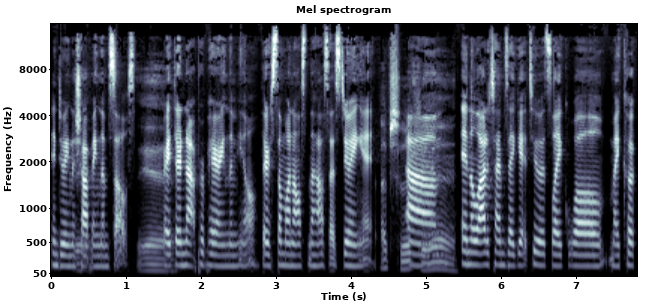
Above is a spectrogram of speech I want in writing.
and doing the Yeah. shopping themselves, yeah, right? They're not preparing the meal. There's someone else in the house that's doing it. absolutely, Um, yeah. And a lot of times I get to it's like, well, my cook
